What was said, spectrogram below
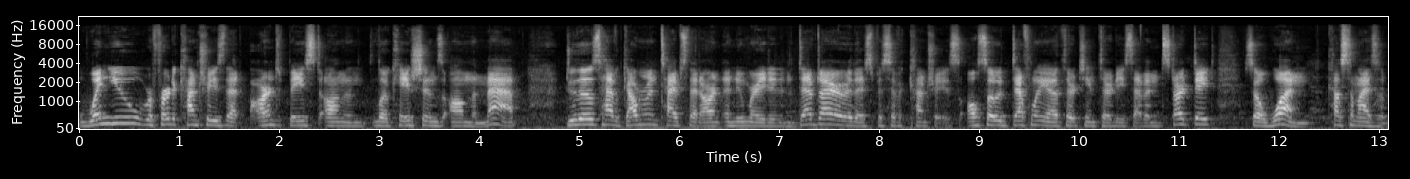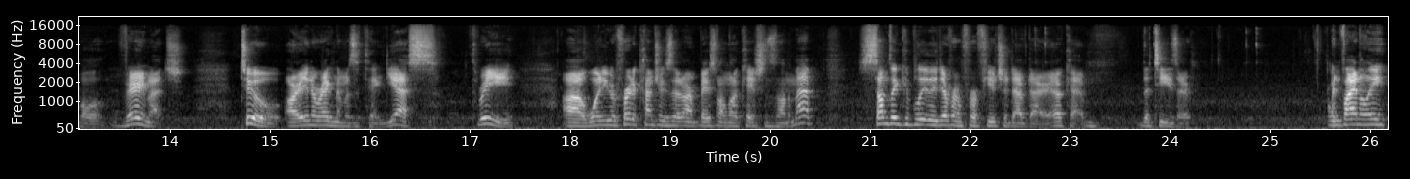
When you refer to countries that aren't based on locations on the map, do those have government types that aren't enumerated in the dev diary or are they specific countries? Also, definitely a 1337 start date. So, one, customizable, very much. Two, are interregnum is a thing? Yes. Three, uh, when you refer to countries that aren't based on locations on the map, something completely different for future dev diary. Okay, the teaser. And finally,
